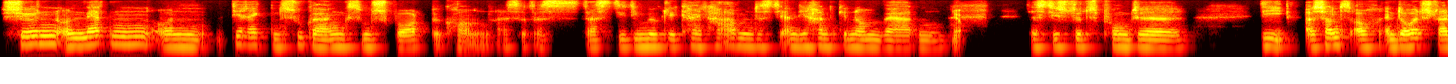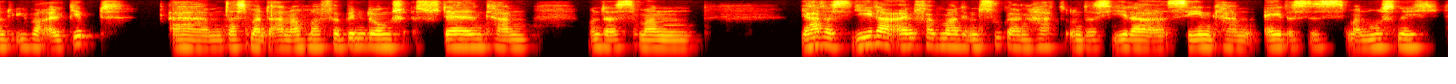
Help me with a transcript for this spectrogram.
schönen und netten und direkten Zugang zum Sport bekommen. Also, dass, dass die die Möglichkeit haben, dass die an die Hand genommen werden, ja. dass die Stützpunkte, die es sonst auch in Deutschland überall gibt, ähm, dass man da nochmal Verbindung stellen kann und dass man, ja, dass jeder einfach mal den Zugang hat und dass jeder sehen kann, ey, das ist, man muss nicht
